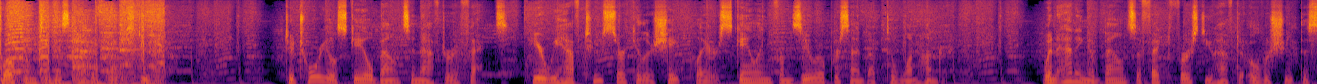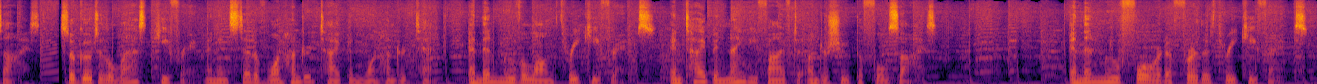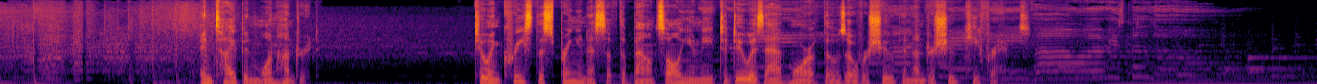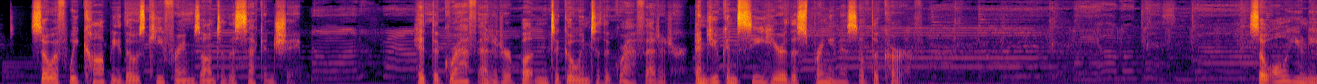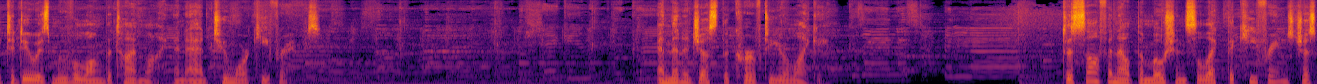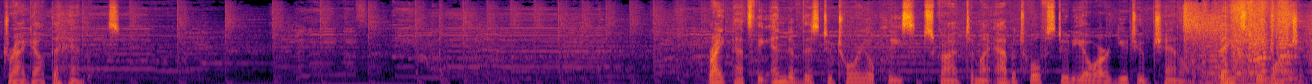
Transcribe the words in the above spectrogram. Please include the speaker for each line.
Speaker 1: Welcome to this Wolf Studio. Tutorial Scale Bounce in After Effects. Here we have two circular shape players scaling from 0% up to 100. When adding a bounce effect first you have to overshoot the size. So go to the last keyframe and instead of 100 type in 110. And then move along 3 keyframes and type in 95 to undershoot the full size. And then move forward a further 3 keyframes. And type in 100. To increase the springiness of the bounce all you need to do is add more of those overshoot and undershoot keyframes. So if we copy those keyframes onto the second shape, hit the Graph Editor button to go into the Graph Editor, and you can see here the springiness of the curve. So all you need to do is move along the timeline and add two more keyframes. And then adjust the curve to your liking. To soften out the motion select the keyframes just drag out the handles. Right, that's the end of this tutorial. Please subscribe to my Abbottwolf Studio or YouTube channel. Thanks for watching.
